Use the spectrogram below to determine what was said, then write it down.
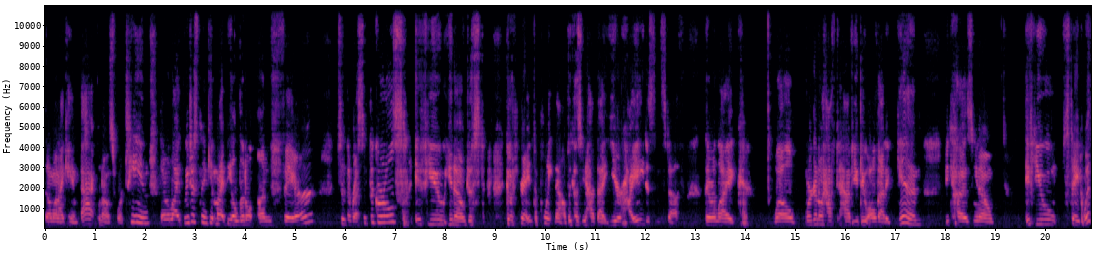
Then when I came back when I was 14, they were like, we just think it might be a little unfair to the rest of the girls if you, you know, just go straight into pointe now because you had that year hiatus and stuff. They were like, well, we're going to have to have you do all that again because, you know, if you stayed with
